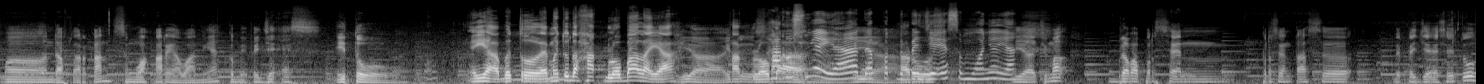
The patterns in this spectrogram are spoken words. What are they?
mendaftarkan semua karyawannya ke BPJS itu Iya betul. Emang itu udah hak global lah ya. iya Hak itu global. Harusnya ya Iya. dapat Harus. BPJS semuanya ya. iya cuma berapa persen persentase BPJS itu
